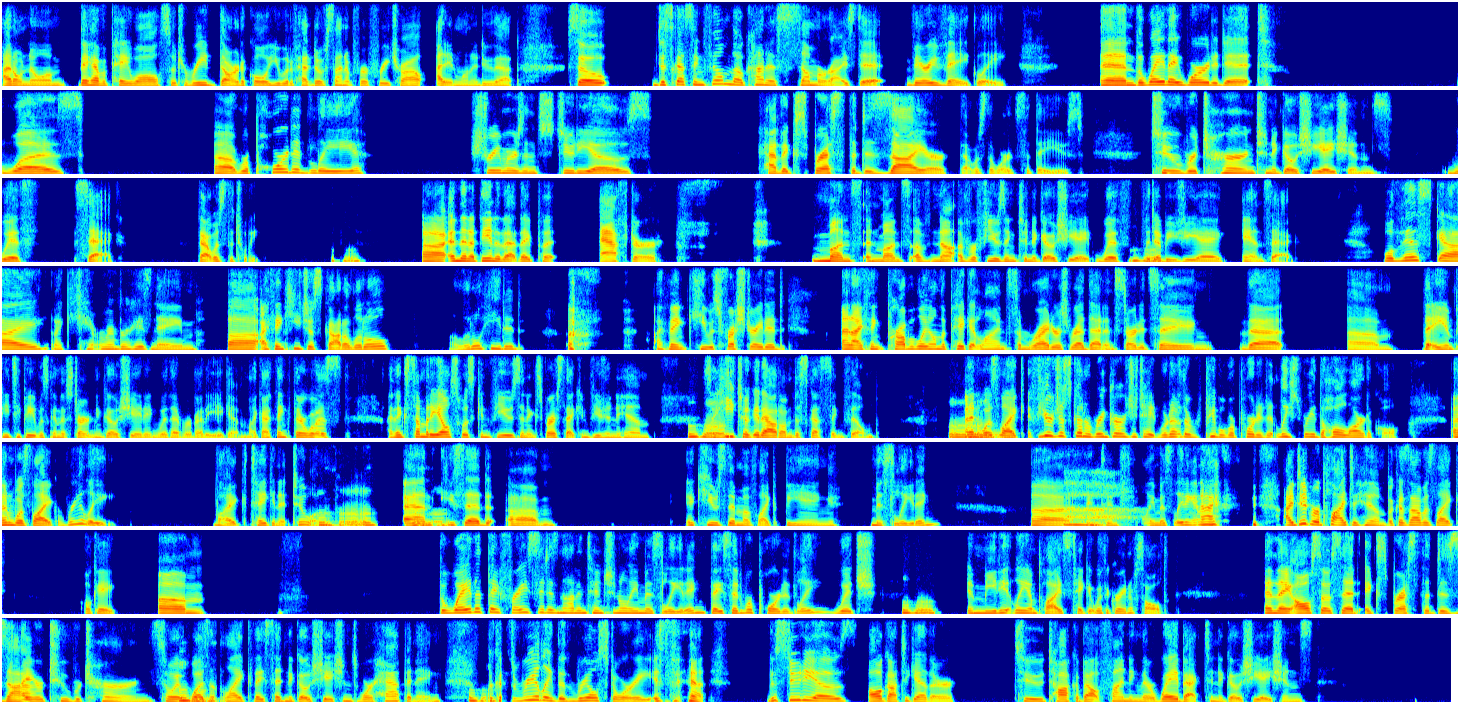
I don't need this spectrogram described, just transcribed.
I don't know them. They have a paywall, so to read the article, you would have had to have signed up for a free trial. I didn't want to do that. So, DiscussingFilm though kind of summarized it very vaguely. And the way they worded it was uh reportedly streamers and studios have expressed the desire that was the words that they used to return to negotiations with SAG. That was the tweet. Mhm. Uh, and then at the end of that, they put after months and months of not of refusing to negotiate with the Mhm. WGA and SAG. Well, this guy, and I can't remember his name. Uh, I think he just got a little, a little heated. I think he was frustrated. And I think probably on the picket line, some writers read that and started saying that um, the AMPTP was going to start negotiating with everybody again. Like I think there was, I think somebody else was confused and expressed that confusion to him. Mhm. So he took it out on DiscussingFilm and was Mm. like, if you're just going to regurgitate what other people reported, at least read the whole article. And was like, really, like taking it to him. Mhm. And mhm. he said, um, accused them of like being misleading, uh, intentionally misleading. And I, I did reply to him because I was like, okay, um, the way that they phrased it is not intentionally misleading. They said reportedly, which Mhm. immediately implies take it with a grain of salt. And they also said express the desire to return. So it Mhm. wasn't like they said negotiations were happening. Mhm. Because really, the real story is that the studios all got together to talk about finding their way back to negotiations,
